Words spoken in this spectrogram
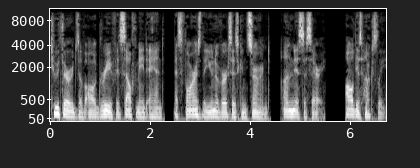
Two-thirds of all grief is self-made and, as far as the universe is concerned, unnecessary. Aldous Huxley.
